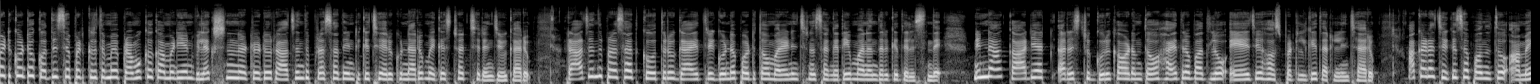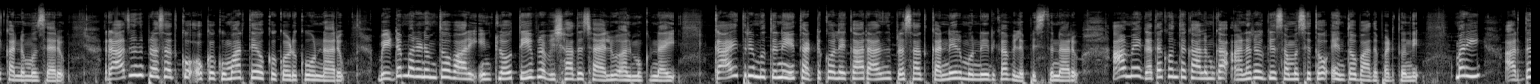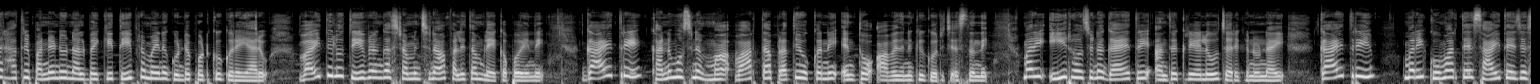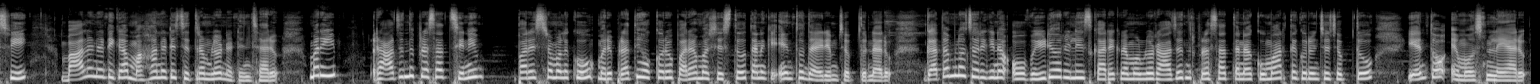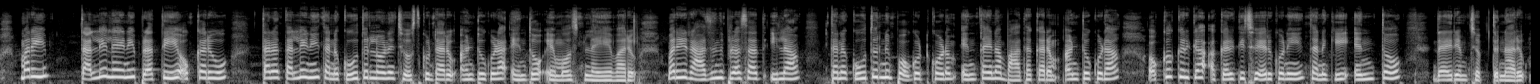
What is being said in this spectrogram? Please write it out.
పెట్టుకుంటూ కొద్దిసేపటి క్రితమే ప్రముఖ కమెడియన్ విలక్షణ నటుడు రాజేంద్ర ప్రసాద్ ఇంటికి చేరుకున్నారు మెగాస్టార్ చిరంజీవి గారు. రాజేంద్ర ప్రసాద్ కూతురు గాయత్రి గుండెపోటుతో మరణించిన సంగతి మనందరికీ తెలిసిందే. నిన్న కార్డియాక్ అరెస్టు గురి కావడంతో హైదరాబాద్లో ఏఐజీ హాస్పిటల్కి తరలించారు. అక్కడ చికిత్స పొందుతూ ఆమె కన్నుమూశారు రాజేంద్ర ప్రసాద్కు ఒక కుమార్తె ఒక కొడుకు ఉన్నారు. బిడ్డ మరణంతో వారి ఇంట్లో తీవ్ర విషాద ఛాయలు అలుముకున్నాయి. గాయత్రి మృతిని తట్టుకోలేక రాజేంద్ర ప్రసాద్ కన్నీరు మున్నీరుగా విలపిస్తున్నారు. ఆమె గత కొంతకాలంగా అనారోగ్య సమస్యతో ఎంతో బాధపడుతుంది. మరి అర్ధరాత్రి పన్నెండు నలభైకి తీవ్రమైన గుండెపోటుకు గురయ్యారు. వైద్యులు తీవ్రంగా శ్రమించినా ఫలితం లేకపోయింది. గాయత్రి కన్నుమూసిన మా వార్త ప్రతి ఒక్కరిని ఎంతో ఆవేదనకి గురిచేస్తుంది మరి ఈ రోజున గాయత్రి అంత్యక్రియలు జరగనున్నాయి. గాయత్రి మరి కుమార్తె సాయి తేజస్వి బాలనటిగా మహానటి చిత్రంలో నటించారు. మరి రాజేంద్ర ప్రసాద్ సినీ పరిశ్రమలకు మరి ప్రతి ఒక్కరూ పరామర్శిస్తూ తనకి ఎంతో ధైర్యం చెప్తున్నారు. గతంలో జరిగిన ఓ వీడియో రిలీజ్ కార్యక్రమంలో రాజేంద్ర ప్రసాద్ తన కుమార్తె గురించి చెప్తూ ఎంతో ఎమోషనల్ అయ్యారు. మరి తల్లి లేని ప్రతి ఒక్కరూ తన తల్లిని తన కూతురులోనే చూసుకుంటారు అంటూ కూడా ఎంతో ఎమోషనల్ అయ్యేవారు. మరి రాజేంద్ర ప్రసాద్ ఇలా తన కూతుర్ని పోగొట్టుకోవడం ఎంతైనా బాధాకరం అంటూ కూడా ఒక్కొక్కరిగా అక్కడికి చేరుకొని తనకి ఎంతో ధైర్యం చెప్తున్నారు.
